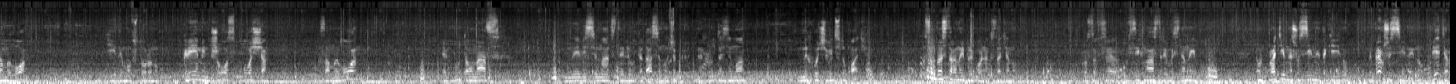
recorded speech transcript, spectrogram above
О, ось Ось як замело. Їдемо в сторону Кремінь, Джос, площа. Замело. Як будто у нас не 18 люте, да, синочок? Як будто зима не хоче відступати. Ну, з одної сторони прикольно, кстати. Ну, просто все, у всіх настрій весняний був. От противне, що сильний такий, ну, не прям що сильний, ну, вітер.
